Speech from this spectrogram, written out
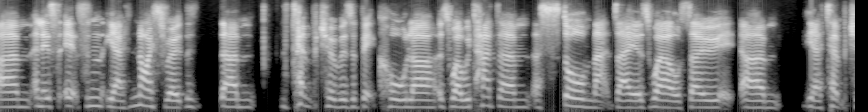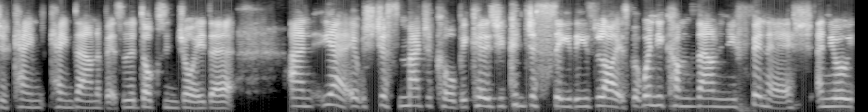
um, and it's it's an, yeah nice road. The, um, the temperature was a bit cooler as well. We'd had um, a storm that day as well, so it, um, yeah, temperature came came down a bit, so the dogs enjoyed it. And yeah, it was just magical because you can just see these lights. But when you come down and you finish, and you're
